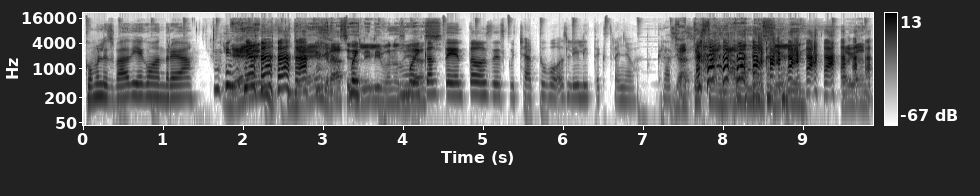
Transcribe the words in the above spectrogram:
¿Cómo les va, Diego, Andrea? Bien, bien, gracias Muy- Lili, buenos días. Muy contentos de escuchar tu voz, Lili, te extrañaba. Gracias. Ya te extrañábamos, Lili. Oigan,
